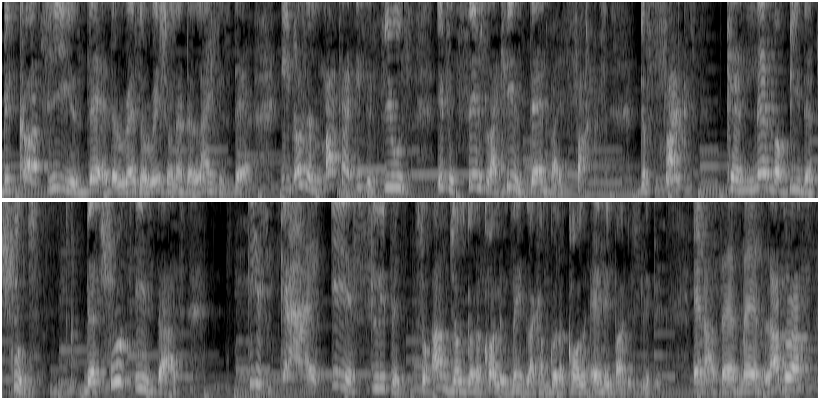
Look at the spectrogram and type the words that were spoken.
because he is there, the resurrection and the life is there. It doesn't matter if it feels, if it seems like he is dead by fact. The fact can never be the truth. The truth is that this guy is sleeping. So I'm just gonna call his name like I'm gonna call anybody sleeping. And I said, Man, Lazarus,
